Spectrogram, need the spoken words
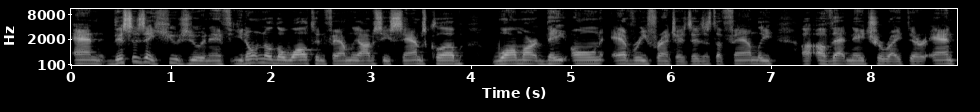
And this is a huge deal. And if you don't know the Walton family, obviously Sam's Club, Walmart, they own every franchise. They're just a family uh, of that nature right there. And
